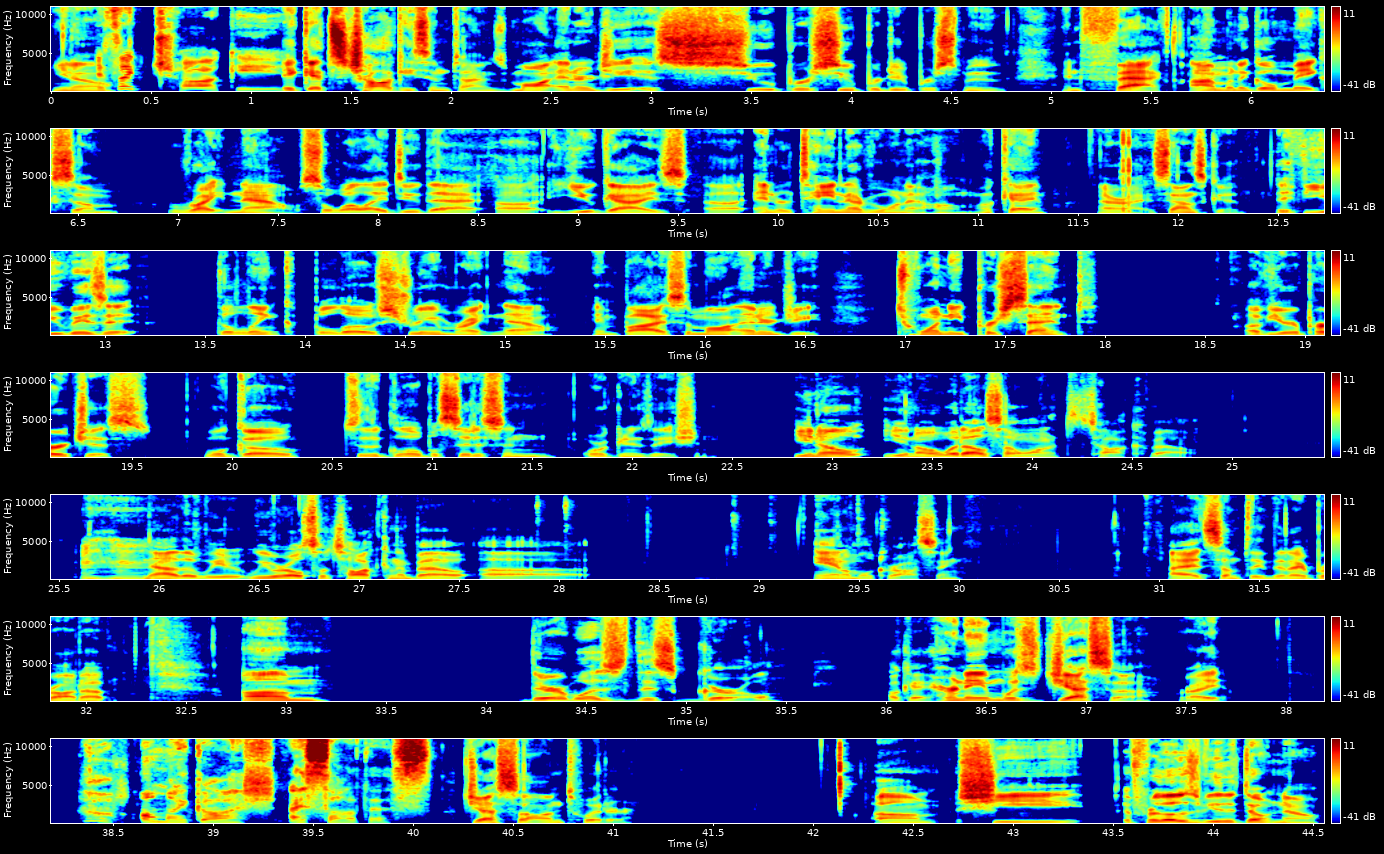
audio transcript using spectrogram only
You know, It's like chalky. it gets chalky sometimes. Ma Energy is super, super duper smooth. In fact, I'm gonna go make some right now. So while I do that, uh, you guys uh, entertain everyone at home. Okay? All right, sounds good. If you visit the link below stream right now and buy some Ma Energy, twenty percent of your purchase will go to the Global Citizen Organization. You know, you know what else I wanted to talk about. Mhm. Now that we we were also talking about uh, Animal Crossing, I had something that I brought up. Um, there was this girl. Okay, her name was Jessa, right? Oh my gosh, I saw this. Jessa on Twitter. Um, she, for those of you that don't know,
